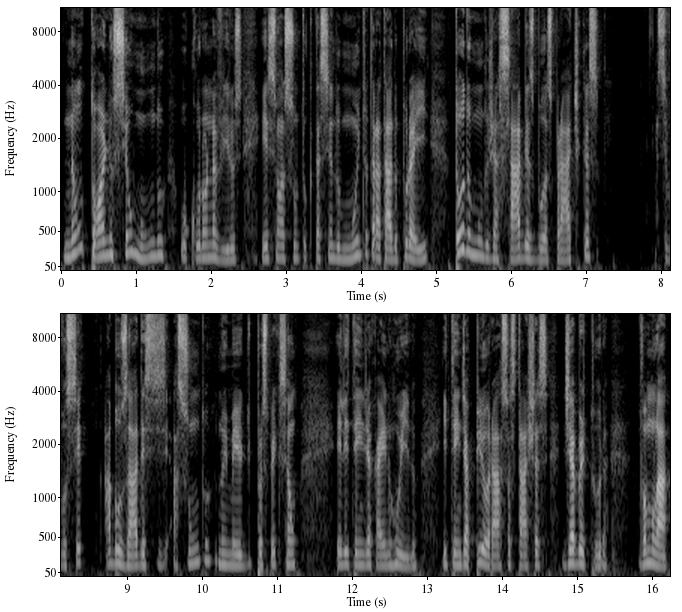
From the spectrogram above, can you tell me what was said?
Não torne o seu mundo o coronavírus. Esse é um assunto que está sendo muito tratado por aí. Todo mundo já sabe as boas práticas. Se você abusar desse assunto no e-mail de prospecção, ele tende a cair no ruído e tende a piorar suas taxas de abertura. Vamos lá,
